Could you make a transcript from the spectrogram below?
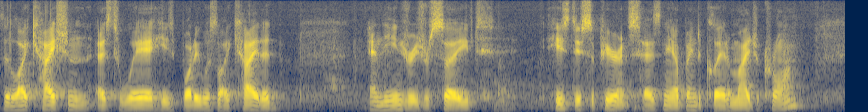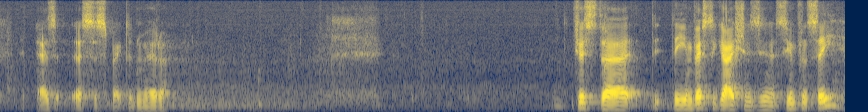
the location as to where his body was located and the injuries received, his disappearance has now been declared a major crime as a suspected murder. Just uh, the, the, investigation is in its infancy,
